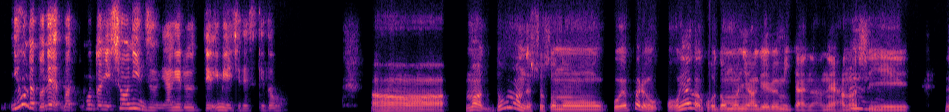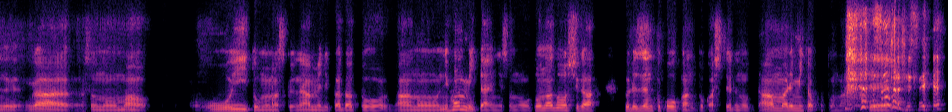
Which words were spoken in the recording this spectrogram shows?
うん、日本だとね、まあ、本当に少人数にあげるっていうイメージですけど。ああ、まあ、どうなんでしょう、その、こうやっぱり親が子供にあげるみたいなね、話が、うん、その、まあ、多いと思いますけどね、アメリカだと。あの、日本みたいにその大人同士がプレゼント交換とかしてるのってあんまり見たことなくて。そうなんですね。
